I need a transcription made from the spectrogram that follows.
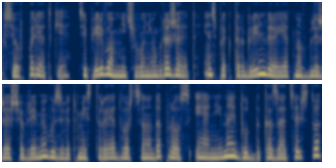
все в порядке. Теперь вам ничего не угрожает. Инспектор Грин, вероятно, в ближайшее время вызовет мистера Эдвардса на допрос, и они найдут доказательства,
